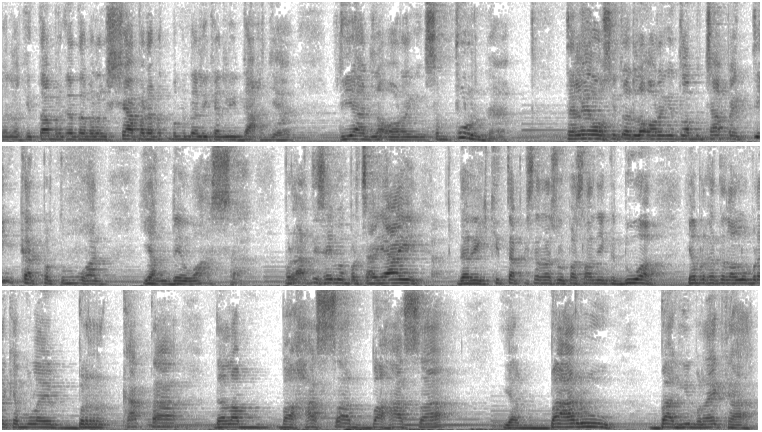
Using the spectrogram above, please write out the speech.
Kalau kita berkata barang siapa dapat mengendalikan lidahnya, dia adalah orang yang sempurna. Teleos itu adalah orang yang telah mencapai tingkat pertumbuhan yang dewasa. Berarti saya mempercayai dari kitab kisah Rasul pasal yang kedua yang berkata lalu mereka mulai berkata dalam bahasa-bahasa yang baru bagi mereka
